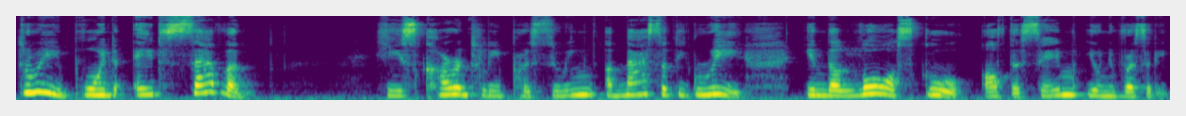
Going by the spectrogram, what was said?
3.87. He is currently pursuing a master degree in the law school of the same university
